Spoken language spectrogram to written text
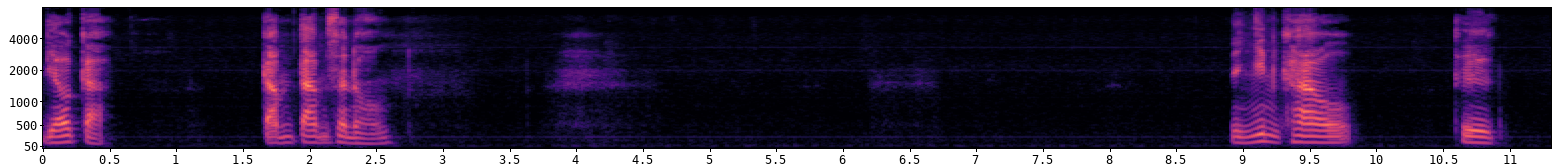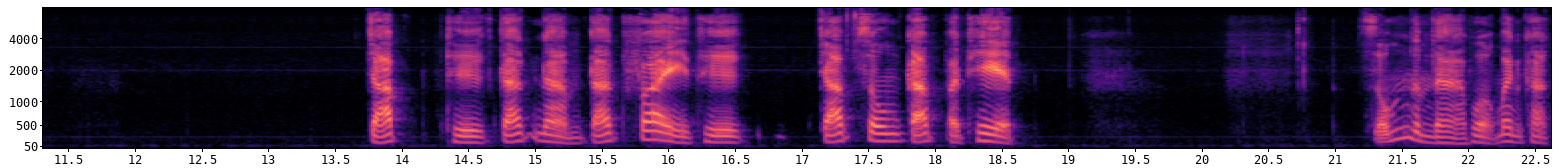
เดี๋ยวก็กรรมตามสนอง ได้ยินข่าวถูกจับถูกตัดน้ำตัดไฟถูกจับส่งกลับประเทศ สมนำหนาพวกมันคัก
